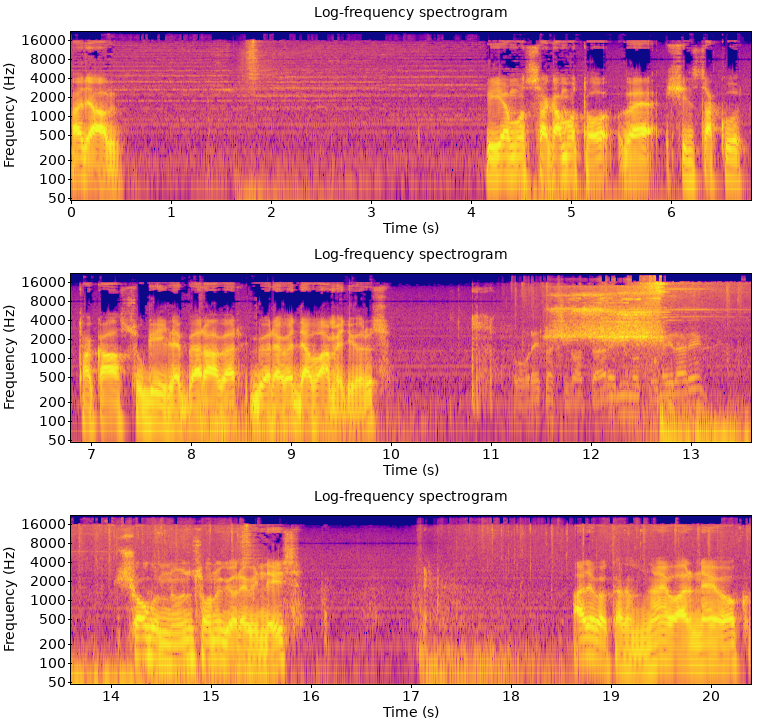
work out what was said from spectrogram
Hadi abim. Riyamo Sagamoto ve Shinsaku Takasugi ile beraber göreve devam ediyoruz. Shogunluğun sonu görevindeyiz. Hadi bakalım ne var ne yok.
